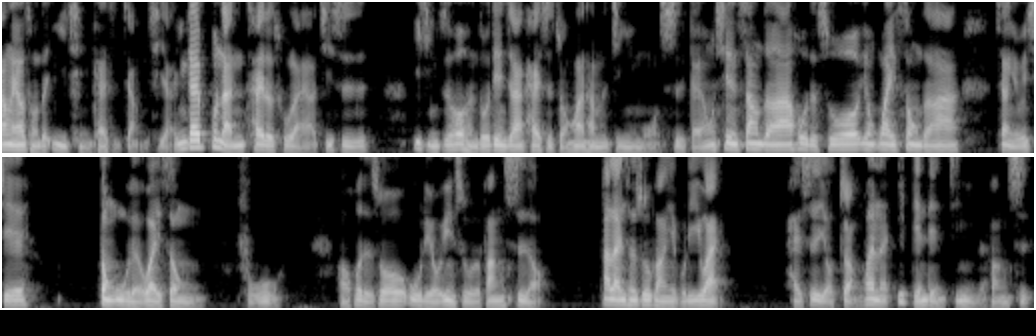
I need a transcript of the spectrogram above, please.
当然要从的疫情开始讲起啊，应该不难猜得出来啊。其实疫情之后，很多店家开始转换他们的经营模式，改用线上的啊，或者说用外送的啊，像有一些动物的外送服务，好，或者说物流运输的方式哦。那蓝城书房也不例外，还是有转换了一点点经营的方式，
